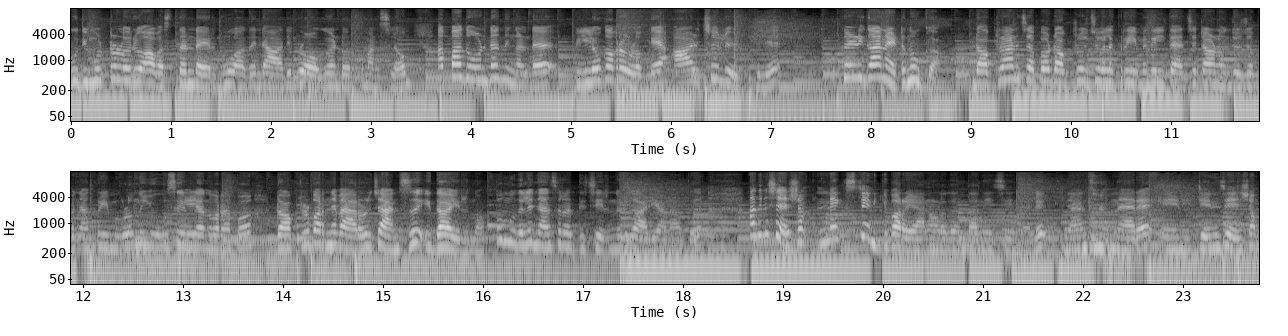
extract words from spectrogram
ബുദ്ധിമുട്ടുള്ള ഒരു അവസ്ഥ ഉണ്ടായിരുന്നു. അതെന്റെ ആദ്യ ബ്ലോഗ് കണ്ടവർക്ക് മനസ്സിലാവും. അപ്പോൾ അതുകൊണ്ട് നിങ്ങളുടെ പില്ലോ കവറുകളൊക്കെ ആഴ്ചയിലൊരിക്കൽ കഴുകാനായിട്ട് നോക്കുക. ഡോക്ടർ കാണിച്ചപ്പോൾ ഡോക്ടർ ചോദിച്ചു വല്ല ക്രീം ഇതിൽ തേച്ചിട്ടാണോ? എന്ന് ചോദിച്ചപ്പോൾ ഞാൻ ക്രീമുകളൊന്നും യൂസ് ചെയ്യില്ല എന്ന് പറഞ്ഞപ്പോൾ ഡോക്ടർ പറഞ്ഞ വേറൊരു ചാൻസ് ഇതായിരുന്നു. അപ്പം മുതൽ ഞാൻ ശ്രദ്ധിച്ചിരുന്ന ഒരു കാര്യമാണ് അത്. അതിനുശേഷം നെക്സ്റ്റ് എനിക്ക് പറയാനുള്ളത് എന്താണെന്ന് വെച്ച് കഴിഞ്ഞാൽ ഞാൻ നേരെ എണീറ്റതിന് ശേഷം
